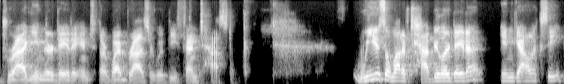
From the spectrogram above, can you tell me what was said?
dragging their data into their web browser would be fantastic. We use a lot of tabular data in Galaxy.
